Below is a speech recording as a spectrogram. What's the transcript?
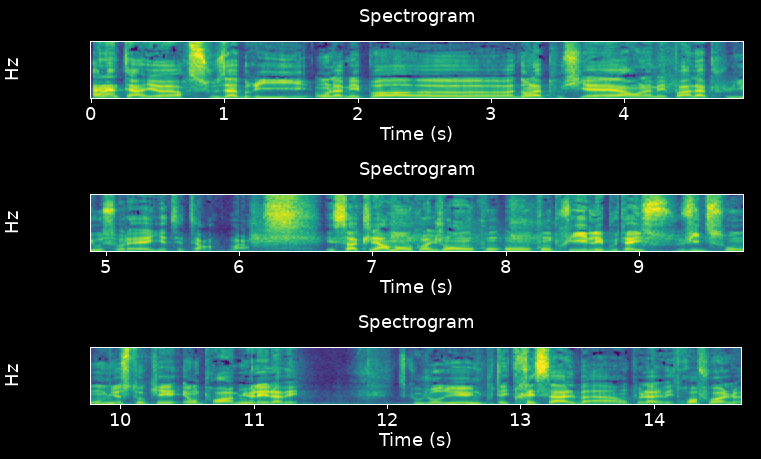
à l'intérieur, sous abri, on la met pas euh, dans la poussière, on la met pas à la pluie, au soleil, etc. Voilà. Et ça, clairement, quand les gens auront compris, les bouteilles vides sont mieux stockées et on pourra mieux les laver. Parce qu'aujourd'hui, une bouteille très sale, bah, on peut la laver trois fois, elle,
